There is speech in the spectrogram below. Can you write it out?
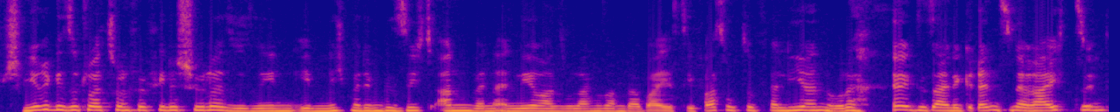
schwierige Situation für viele Schüler. Sie sehen eben nicht mehr dem Gesicht an, wenn ein Lehrer so langsam dabei ist, die Fassung zu verlieren oder seine Grenzen erreicht sind.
